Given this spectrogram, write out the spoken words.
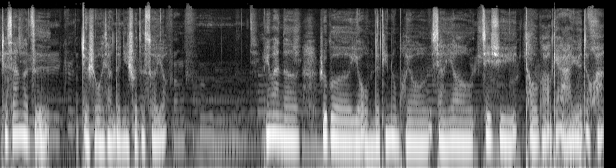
这三个字，就是我想对你说的所有。另外呢，如果有我们的听众朋友想要继续投稿给阿月的话，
